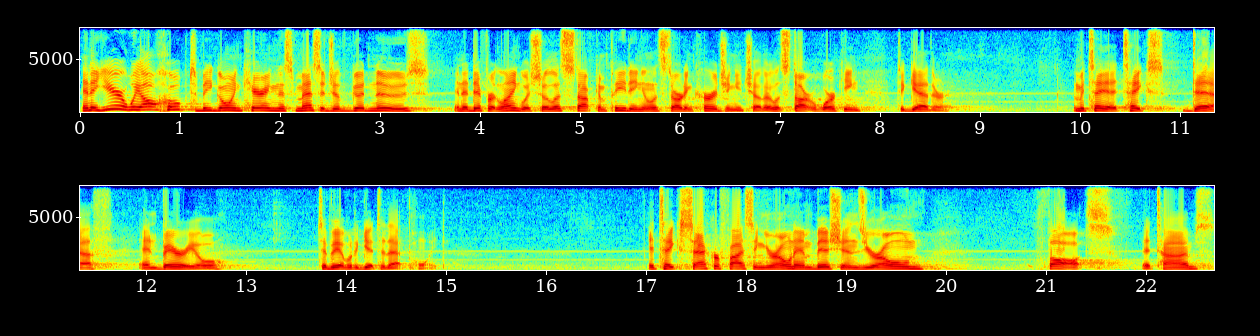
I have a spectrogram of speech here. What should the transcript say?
In a year, we all hope to be going carrying this message of good news in a different language. So let's stop competing and let's start encouraging each other. Let's start working together. Let me tell you, it takes death and burial to be able to get to that point. It takes sacrificing your own ambitions, your own thoughts at times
